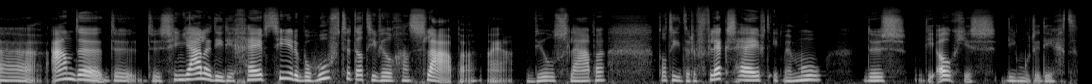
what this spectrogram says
uh, aan de, de, de signalen die hij geeft, zie je de behoefte dat hij wil gaan slapen. Nou ja, wil slapen. Dat hij de reflex heeft, ik ben moe, dus die oogjes, die moeten dicht.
